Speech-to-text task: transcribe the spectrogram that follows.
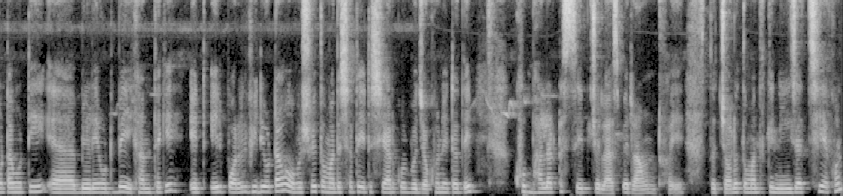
মোটামুটি বেড়ে উঠবে এখান থেকে। এর পরের ভিডিওটাও অবশ্যই তোমাদের সাথে এটা শেয়ার করব যখন এটাতে খুব ভালো একটা শেপ চলে আসবে রাউন্ড হয়ে। তো চলো তোমাদেরকে নিয়ে যাচ্ছি এখন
